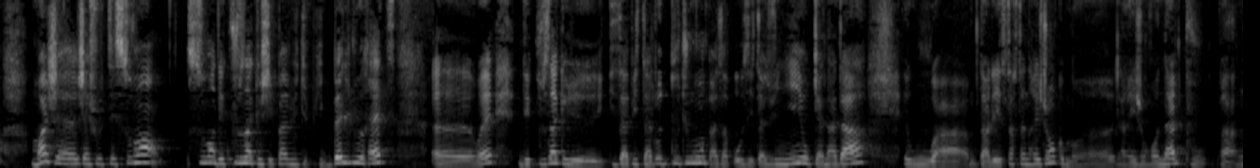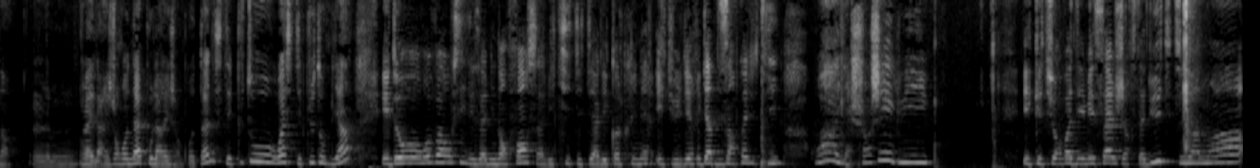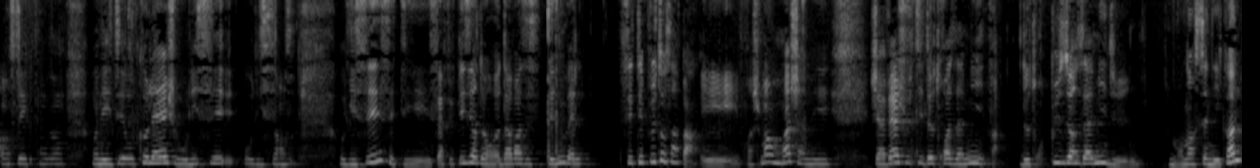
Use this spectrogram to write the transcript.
Moi, j'ajoutais souvent, souvent des cousins que j'ai pas vus depuis belle lurette. Euh, ouais, des cousins qui habitent à l'autre bout du monde, par exemple aux États-Unis, au Canada, ou dans certaines régions comme euh, la région Rhône-Alpes non, euh, la région Rhône-Alpes ou la région Bretonne, c'était plutôt, ouais, c'était plutôt bien. Et de revoir aussi des amis d'enfance avec qui tu étais à l'école primaire et tu les regardes dix ans après, tu te dis, waouh, il a changé lui. Et que tu envoies des messages genre salut, tu te souviens de moi, on s'est, on, était au collège ou au lycée, au lycée, au lycée, c'était, ça fait plaisir d'avoir des, nouvelles. C'était plutôt sympa. Et franchement, moi, j'avais ajouté deux, trois amis, enfin, deux, trois, plusieurs amis de, mon ancienne école,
